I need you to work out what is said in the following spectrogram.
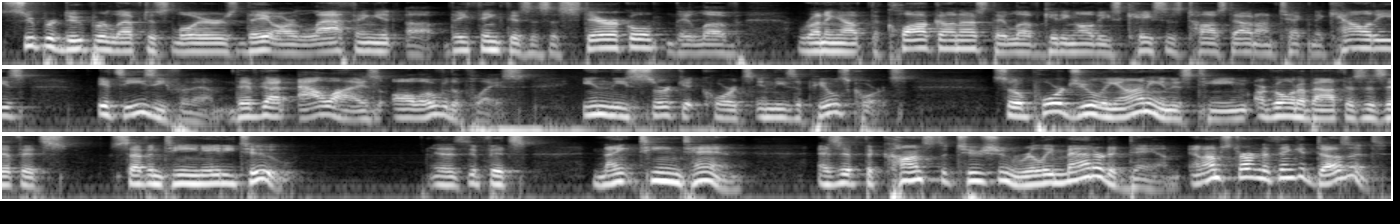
super duper leftist lawyers, they are laughing it up. They think this is hysterical. They love running out the clock on us. They love getting all these cases tossed out on technicalities. It's easy for them. They've got allies all over the place in these circuit courts, in these appeals courts. So poor Giuliani and his team are going about this as if it's 1782, as if it's 1910 as if the Constitution really mattered a damn. And I'm starting to think it doesn't.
